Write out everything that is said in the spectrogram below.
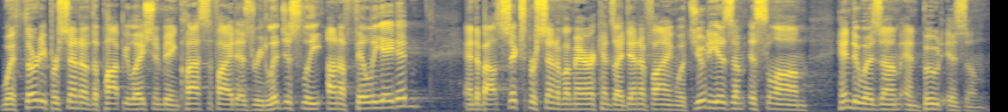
with 30% of the population being classified as religiously unaffiliated, and about 6% of Americans identifying with Judaism, Islam, Hinduism, and Buddhism.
